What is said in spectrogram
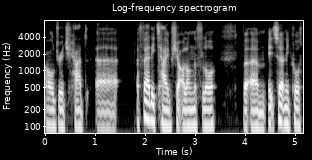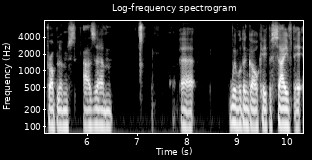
Aldridge had uh, a fairly tame shot along the floor, but um, it certainly caused problems as um, uh, Wimbledon goalkeeper saved it,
